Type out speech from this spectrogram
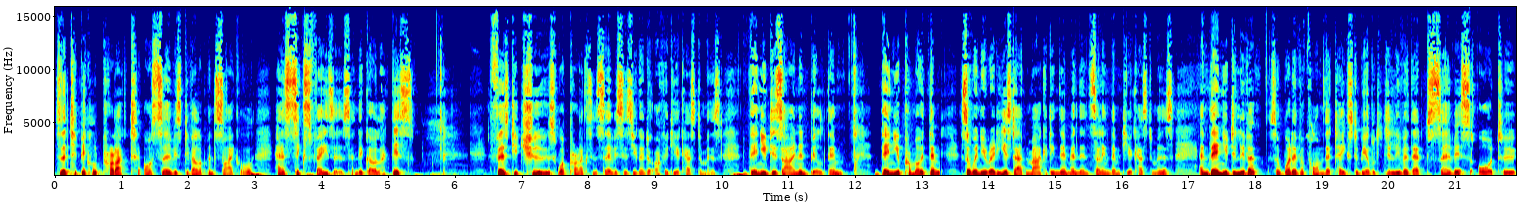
So, the typical product or service development cycle has six phases, and they go like this. First, you choose what products and services you're going to offer to your customers. Then you design and build them. Then you promote them. So when you're ready, you start marketing them and then selling them to your customers. And then you deliver. So whatever form that takes to be able to deliver that service or to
